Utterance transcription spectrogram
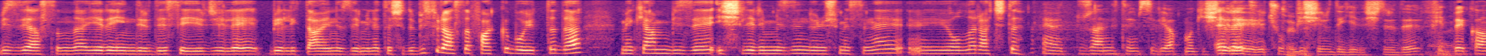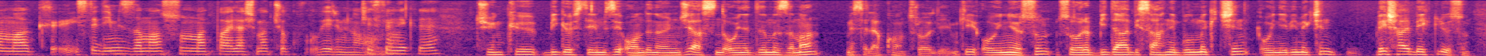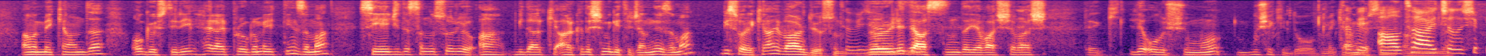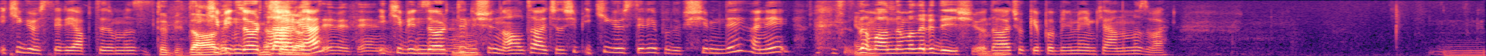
bizi aslında yere indirdi. Seyirciyle birlikte aynı zemine taşıdı. Bir sürü aslında farklı boyutta da mekan bize işlerimizin dönüşmesine e, yollar açtı. Evet düzenli temsil yapmak işleri evet. çok Tabii. pişirdi geliştirdi. Feedback evet. almak istediğimiz zaman sunmak paylaşmak çok verimli oldu. Kesinlikle. Çünkü bir gösterimizi ondan önce aslında oynadığımız zaman mesela kontrol diyelim ki oynuyorsun sonra bir daha bir sahne bulmak için oynayabilmek için beş ay bekliyorsun. Ama mekanda o gösteriyi her ay programa ettiğin zaman seyirci de sana soruyor. Ah bir dahaki arkadaşımı getireceğim ne zaman? Bir sonraki ay var diyorsun. Tabii canım, Böyle bizim... de aslında yavaş yavaş e, kitle oluşumu bu şekilde oldu. Mekan Tabii 6 ay çalışıp iki gösteri yaptığımız Tabii, davet, 2004'lerden evet, evet, 2004'te düşünün 6 ay çalışıp iki gösteri yapıyorduk. Şimdi hani evet. zamanlamaları değişiyor. Hı -hı. Daha çok yapabilme imkanımız var.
